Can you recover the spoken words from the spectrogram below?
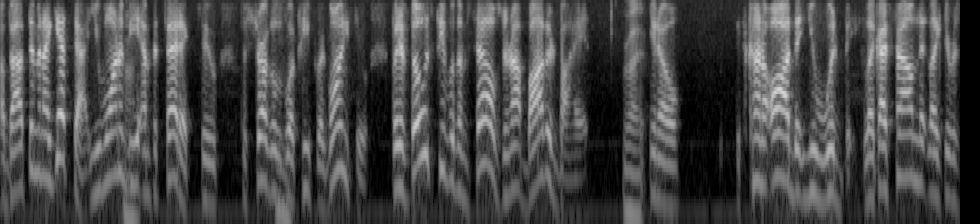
about them, and I get that. You want to be empathetic to the struggles of what people are going through, but if those people themselves are not bothered by it, Right. you know, it's kind of odd that you would be. Like I found that like there was,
